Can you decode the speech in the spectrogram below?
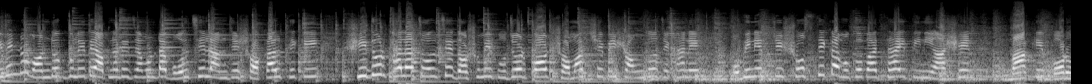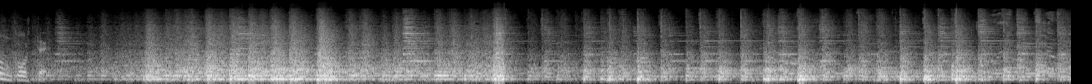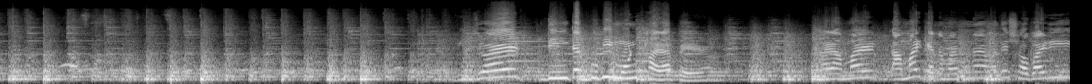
বিভিন্ন মণ্ডপগুলিতে আপনাদের যেমনটা বলছিলাম যে সকাল থেকেই সিঁদুর খেলা চলছে, দশমী পুজোর পর সমাজসেবী সংঘ যেখানে অভিনেত্রী স্বস্তিকা মুখোপাধ্যায় তিনি আসেন মাকে বরণ করতে। দিনটা খুবই মন খারাপের। আর আমার আমার কেন? আমার মনে হয় আমাদের সবারই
